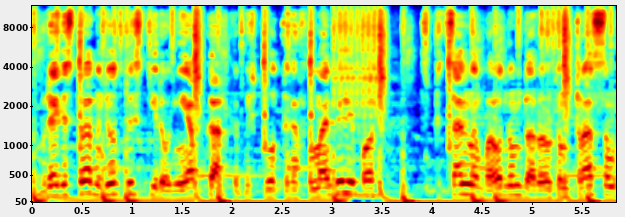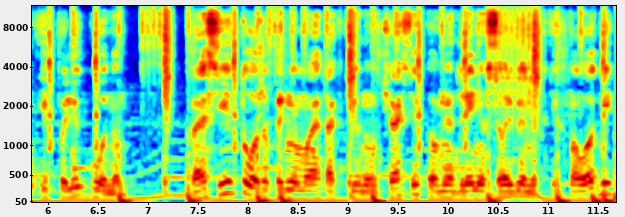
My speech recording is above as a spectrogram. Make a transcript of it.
в ряде стран идет тестирование и обкатка беспилотных автомобилей по специально оборудованным дорожным трассам и полигонам, Россия тоже принимает активное участие по внедрению современных технологий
